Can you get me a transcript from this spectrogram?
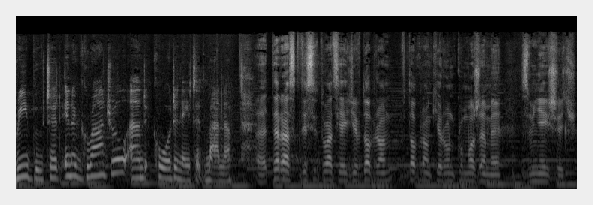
rebooted in a gradual and coordinated manner. E, Teraz, gdy sytuacja idzie w dobrą, w dobrą kierunku, możemy zmniejszyć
